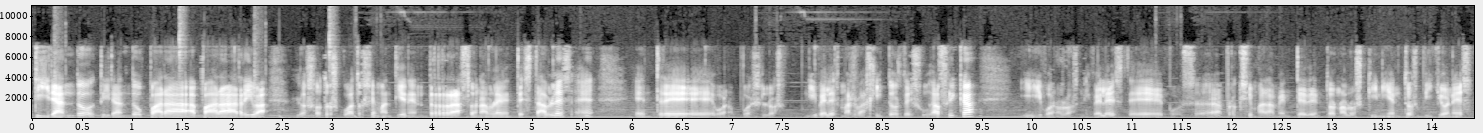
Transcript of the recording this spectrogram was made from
tirando, tirando para, para arriba. Los otros cuatro se mantienen razonablemente estables ¿eh? entre bueno, pues los niveles más bajitos de Sudáfrica y bueno, los niveles de pues, aproximadamente de en torno a los 500 billones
